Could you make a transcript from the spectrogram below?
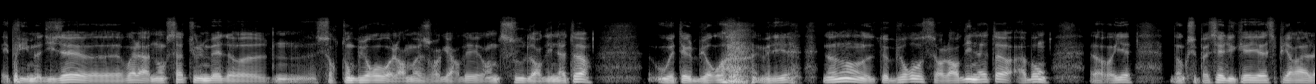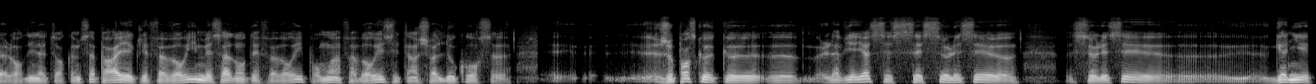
Et puis il me disait, euh, voilà, donc ça tu le mets de, sur ton bureau. Alors moi je regardais en dessous de l'ordinateur où était le bureau Il me dit, non, non, le bureau sur l'ordinateur. Ah bon Alors, vous voyez, donc je suis passé du cahier à spirale à l'ordinateur comme ça. Pareil avec les favoris, mets ça dans tes favoris. Pour moi, un favori, c'était un cheval de course. Je pense que, que euh, la vieillesse, c'est se laisser, euh, se laisser euh, gagner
